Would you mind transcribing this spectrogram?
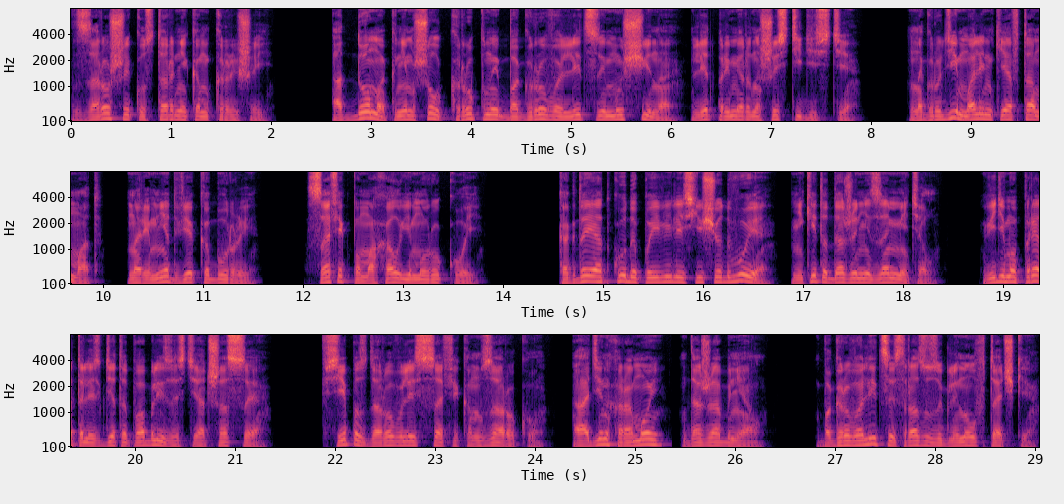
с заросшей кустарником крышей. От дома к ним шел крупный багрово-лицый мужчина, лет примерно 60. На груди маленький автомат, на ремне две кобуры. Сафик помахал ему рукой. Когда и откуда появились еще двое, Никита даже не заметил. Видимо, прятались где-то поблизости от шоссе. Все поздоровались с Сафиком за руку, а один хромой даже обнял. Багроволицый сразу заглянул в тачки.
